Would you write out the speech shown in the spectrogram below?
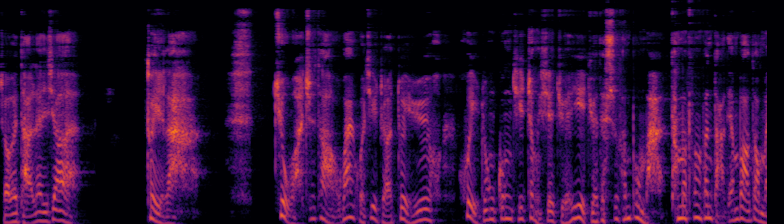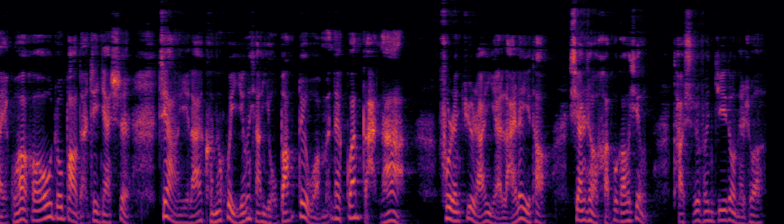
稍微谈了一下。对了，据我知道，外国记者对于。会中攻击政协决议，觉得十分不满。他们纷纷打电报到美国和欧洲报道这件事。这样一来，可能会影响友邦对我们的观感呐。夫人居然也来了一套，先生很不高兴。他十分激动地说：“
